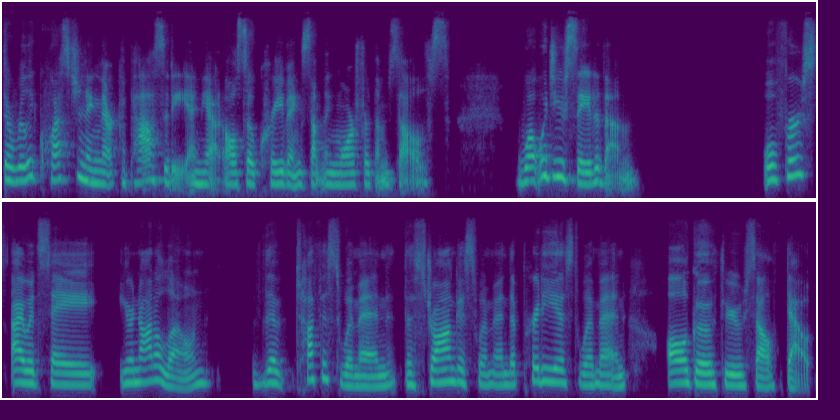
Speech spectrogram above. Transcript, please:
they're really questioning their capacity and yet also craving something more for themselves what would you say to them? Well, first, I would say you're not alone. The toughest women, the strongest women, the prettiest women all go through self doubt.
